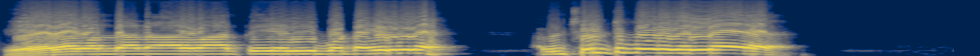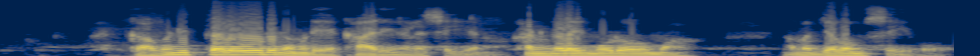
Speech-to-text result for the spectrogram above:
ஏதோ வந்தா நாலு வார்த்தையை எழுதி போட்டா எழுதுல அப்படின்னு சொல்லிட்டு போறதில்ல. கவனித்தலோடு நம்முடைய காரியங்களை செய்யணும். கண்களை மூடுவோமா? நம்ம ஜபம் செய்வோம்.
